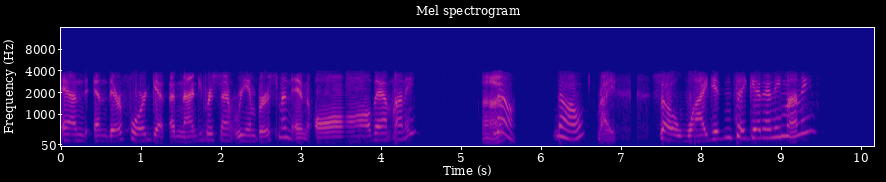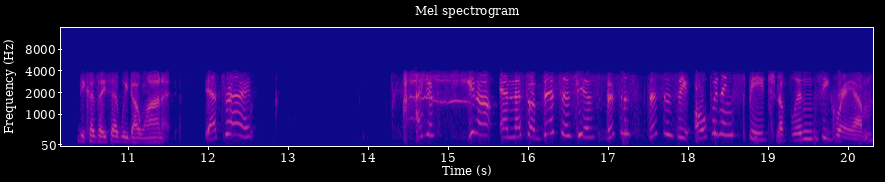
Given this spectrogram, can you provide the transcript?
and and therefore get a ninety percent reimbursement in all that money? Uh-huh. No, no. Right. So why didn't they get any money? Because they said we don't want it. That's right. I just you know, and so this is his this is this is the opening speech of Lindsey Graham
